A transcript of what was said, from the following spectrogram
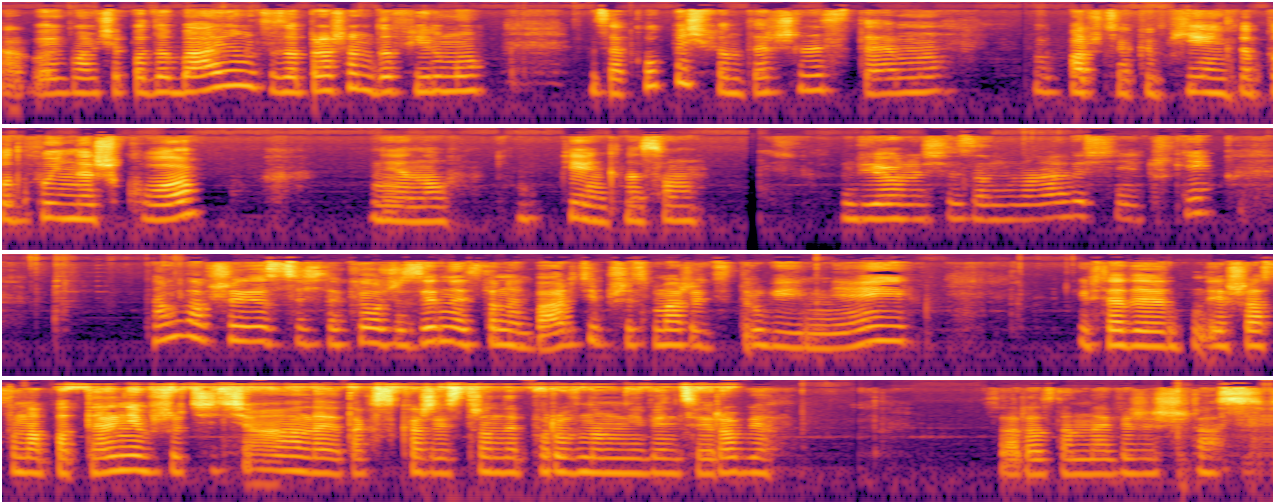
albo jak Wam się podobają, to zapraszam do filmu Zakupy świąteczne z temu. Patrzcie, jakie piękne podwójne szkło. Nie no, piękne są. Biorę się za naleśniczki. Tam zawsze jest coś takiego, że z jednej strony bardziej przysmażyć, z drugiej mniej. I wtedy jeszcze raz to na patelnię wrzucić, ale tak z każdej strony porówno mniej więcej robię. Zaraz dam najwyżej jeszcze raz.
